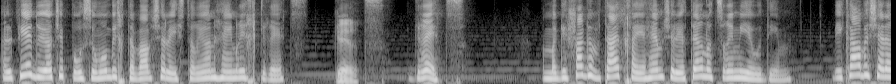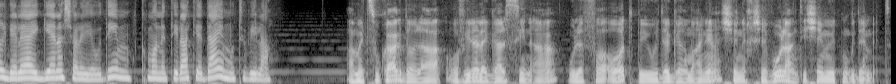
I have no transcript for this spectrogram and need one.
על פי עדויות שפורסמו בכתביו של ההיסטוריון היינריך גרץ, גרץ, גרץ, המגפה גבתה את חייהם של יותר נוצרים מיהודים, בעיקר בשל הרגלי ההיגיינה של היהודים, כמו נטילת ידיים וטבילה. המצוקה הגדולה הובילה לגל שנאה ולפרעות ביהודי גרמניה שנחשבו לאנטישמיות מוקדמת.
